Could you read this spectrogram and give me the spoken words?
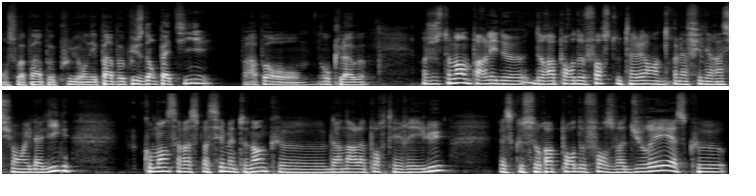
on soit pas un peu plus, on n'est pas un peu plus d'empathie par rapport au, club. Justement, on parlait de, rapport de force tout à l'heure entre la fédération et la ligue. Comment ça va se passer maintenant que Bernard Laporte est réélu? Est-ce que ce rapport de force va durer? Est-ce que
